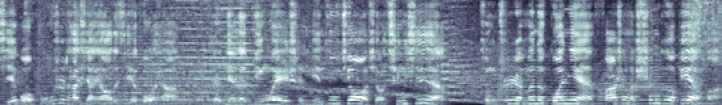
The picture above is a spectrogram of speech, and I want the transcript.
结果不是他想要的结果呀。人家的定位是民族骄傲小清新啊。总之，人们的观念发生了深刻变化，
